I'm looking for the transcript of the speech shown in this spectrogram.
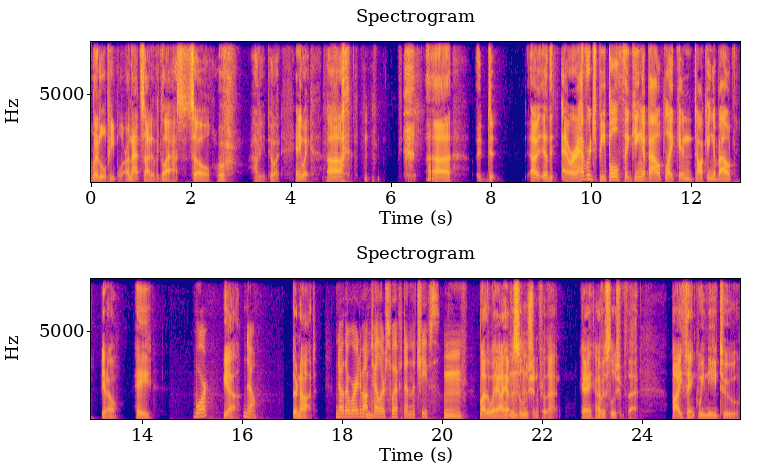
little people are on that side of the glass. So, oof, how do you do it? Anyway, uh, uh, d- uh, are average people thinking about like and talking about you know hey. War? yeah. No. they're not. No, they're worried about Taylor Swift and the Chiefs. by the way i have a solution for that okay? I have a solution for that. I think we need to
